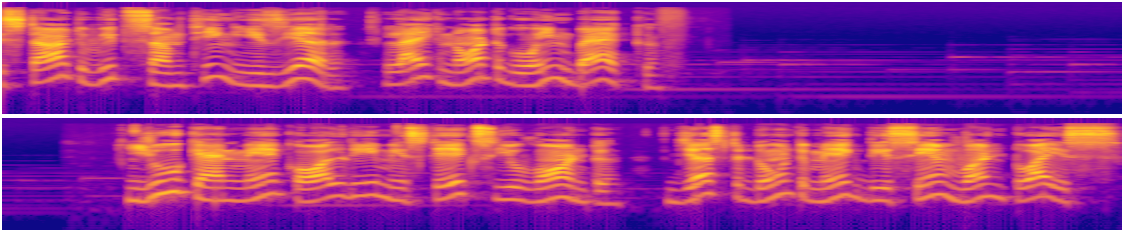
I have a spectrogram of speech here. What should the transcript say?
Start with something easier, like not going back. You can make all the mistakes you want, just don't make the same one twice.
